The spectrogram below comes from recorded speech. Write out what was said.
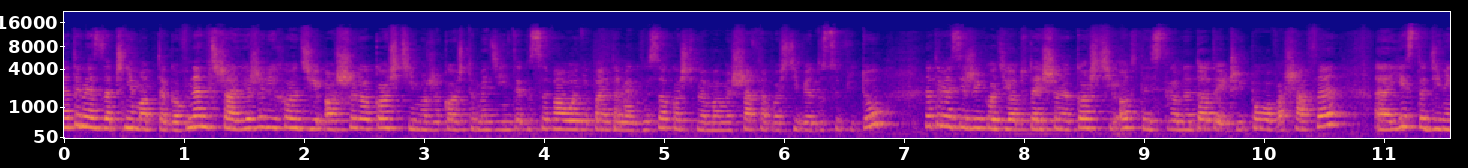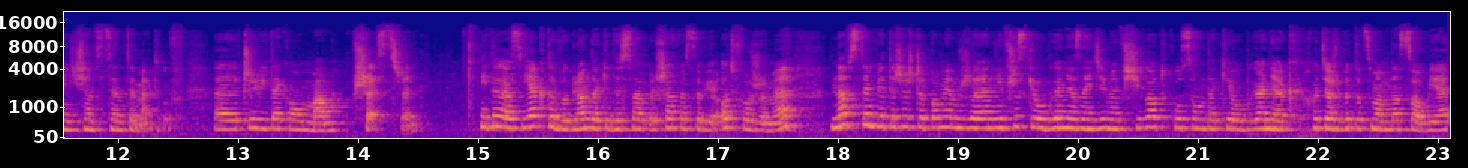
Natomiast zaczniemy od tego wnętrza, jeżeli chodzi o szerokości, może kogoś to będzie interesowało, nie pamiętam jak wysokość, my mamy szafę właściwie do sufitu, natomiast jeżeli chodzi o tutaj szerokości od tej strony do tej, czyli połowa szafy, e, jest to 90 cm, e, czyli taką mam przestrzeń. I teraz jak to wygląda, kiedy szafę sobie otworzymy? Na wstępie też jeszcze powiem, że nie wszystkie ubrania znajdziemy w środku. Są takie ubrania, jak chociażby to, co mam na sobie,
